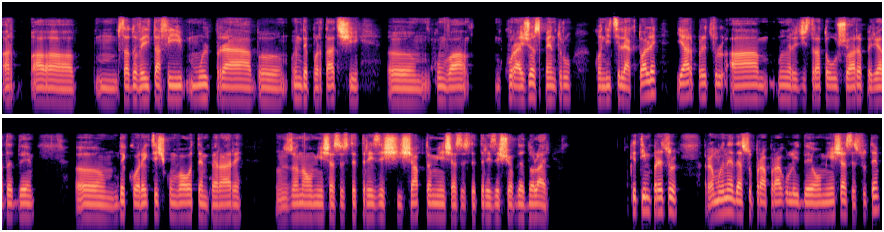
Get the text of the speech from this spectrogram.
ar, a, s-a dovedit a fi mult prea uh, îndepărtat și uh, cumva curajos pentru condițiile actuale, iar prețul a înregistrat o ușoară perioadă de, uh, de corecție și cumva o temperare în zona 1637-1638 de dolari. Cât timp prețul rămâne deasupra pragului de 1600,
